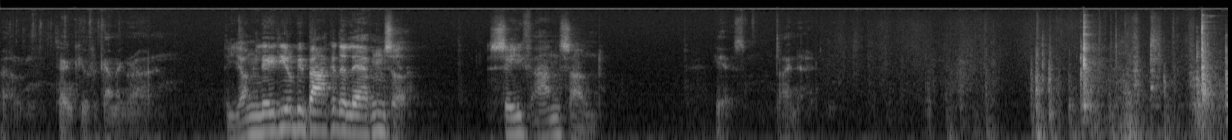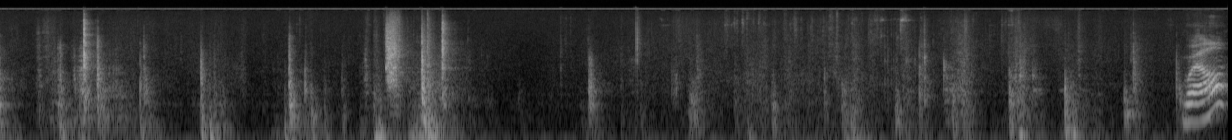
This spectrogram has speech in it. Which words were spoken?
Well, thank you for coming round. The young lady will be back at 11, sir. Safe and sound. Yes, I know. Well,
